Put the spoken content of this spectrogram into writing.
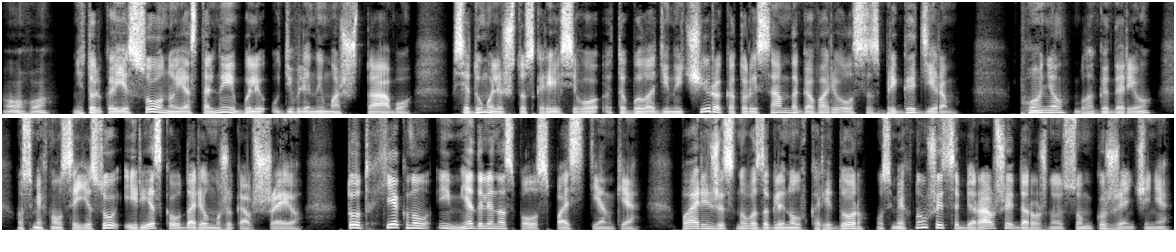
Ого. Не только Есо, но и остальные были удивлены масштабу. Все думали, что, скорее всего, это был один Ичиро, который сам договаривался с бригадиром. «Понял, благодарю», — усмехнулся Есу и резко ударил мужика в шею. Тот хекнул и медленно сполз по стенке. Парень же снова заглянул в коридор, усмехнувшись собиравшей дорожную сумку женщине.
